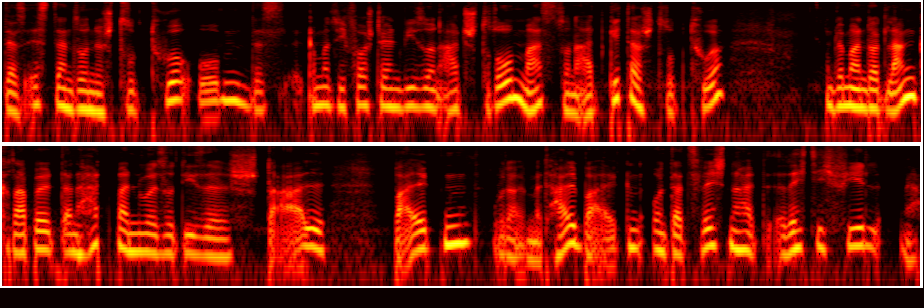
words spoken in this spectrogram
Das ist dann so eine Struktur oben, das kann man sich vorstellen wie so eine Art Strommast, so eine Art Gitterstruktur. Und wenn man dort lang krabbelt, dann hat man nur so diese Stahl, Balken oder Metallbalken und dazwischen halt richtig viel, ja,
